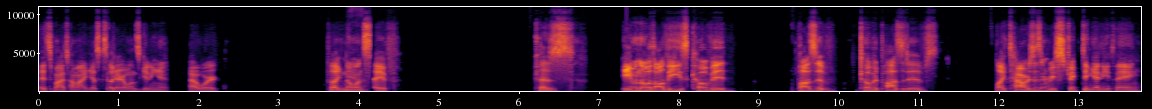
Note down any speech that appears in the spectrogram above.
it's my time. I guess 'cause, like everyone's getting it at work. I feel like no Yeah. one's safe because even though with all these COVID positive COVID positives, like Towers isn't restricting anything.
